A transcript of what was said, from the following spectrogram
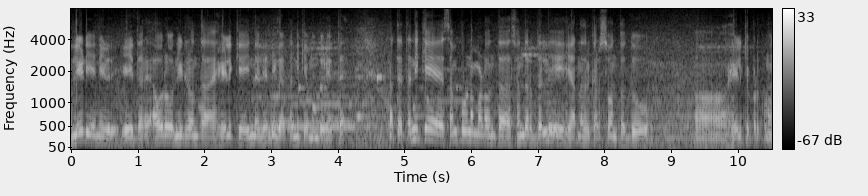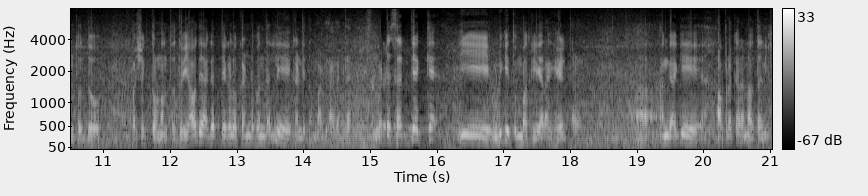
ಲೇಡಿ ಏನು ಹೇಳಿ ಇದ್ದಾರೆ ಅವರು ನೀಡಿರುವಂಥ ಹೇಳಿಕೆ ಹಿನ್ನೆಲೆಯಲ್ಲಿ ಈಗ ತನಿಖೆ ಮುಂದುವರಿಯುತ್ತೆ. ಮತ್ತು ತನಿಖೆ ಸಂಪೂರ್ಣ ಮಾಡುವಂಥ ಸಂದರ್ಭದಲ್ಲಿ ಯಾರನ್ನಾದ್ರೂ ಕರೆಸುವಂಥದ್ದು ಆ, ಹೇಳಿಕೆ ಪಡ್ಕೊಳುವಂಥದ್ದು ವಶಕ್ಕೆ ತೊಗೊಳುವಂಥದ್ದು ಯಾವುದೇ ಅಗತ್ಯಗಳು ಕಂಡು ಬಂದಲ್ಲಿ ಖಂಡಿತ ಮಾಡಲಾಗುತ್ತೆ. ಬಟ್ ಸದ್ಯಕ್ಕೆ ಈ ಹುಡುಗಿ ತುಂಬ ಕ್ಲಿಯರಾಗಿ ಹೇಳ್ತಾಳೆ. ಹಂಗಾಗಿ ಆ ಪ್ರಕಾರ ನಾವು ತನಿಖೆ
